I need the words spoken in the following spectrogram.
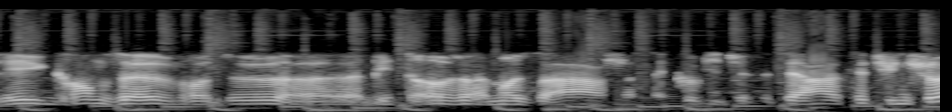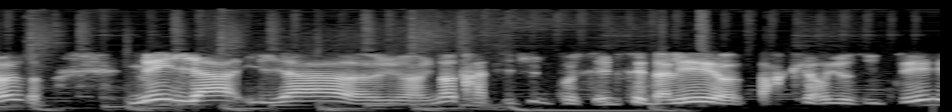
les grandes œuvres de euh, Beethoven, Mozart, Shostakovich, etc. C'est une chose, mais il y a il y a euh, une autre attitude possible, c'est d'aller euh, par curiosité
